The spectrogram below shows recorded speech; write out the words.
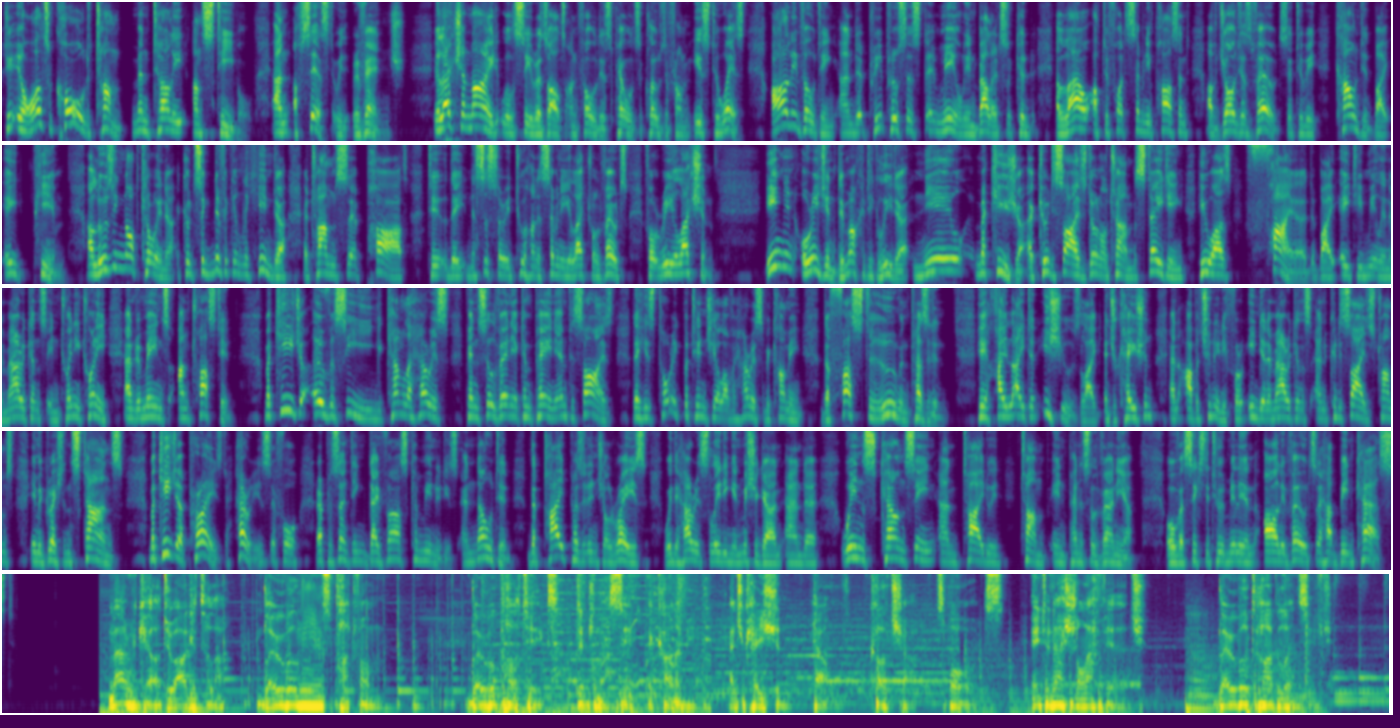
She also called Trump mentally unstable and obsessed with revenge. Election night will see results unfold as polls close from east to west. Early voting and pre-processed mail-in ballots could allow up to 40-70% of Georgia's votes to be counted by 8 p.m. A losing North Carolina could significantly hinder Trump's path to the necessary 270 electoral votes for re-election. Indian origin Democratic leader Neil Makhija criticized Donald Trump, stating he was fired by 80 million Americans in 2020 and remains untrusted. Makhija, overseeing Kamala Harris' Pennsylvania campaign, emphasized the historic potential of Harris becoming the first woman president. He highlighted issues like education and opportunity for Indian Americans and criticized Trump's immigration stance. Makhija praised Harris for representing diverse communities and noted the tight presidential race with Harris leading in Michigan and uh, Wisconsin and tied with Trump in Pennsylvania. Over 62 million early votes have been cast. America to Agartala, global news platform. Global politics, diplomacy, economy, education, health, culture, sports, international affairs, global turbulences,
